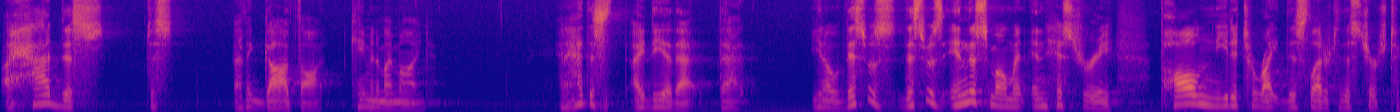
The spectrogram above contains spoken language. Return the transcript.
I had this, just, I think God thought came into my mind. And I had this idea that, that you know, this was, this was in this moment in history Paul needed to write this letter to this church to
